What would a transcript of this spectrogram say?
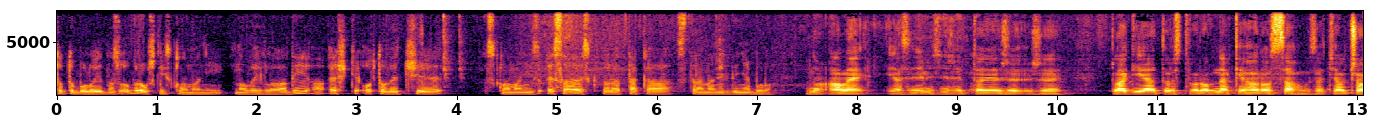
toto bolo jedno z obrovských sklamaní novej vlády a ešte o to väčšie sklamaní z SAS, ktorá taká strana nikdy nebolo. No ale ja si nemyslím, že to je, že, že plagiátorstvo rovnakého rozsahu. Zatiaľ čo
